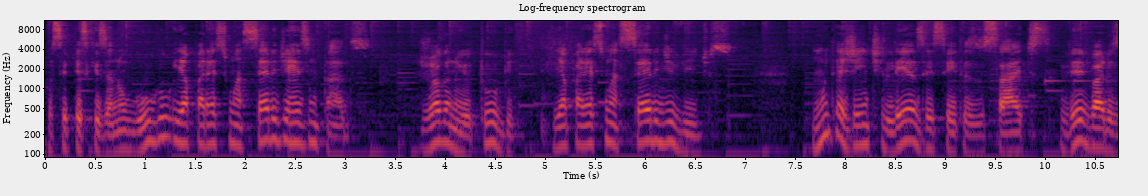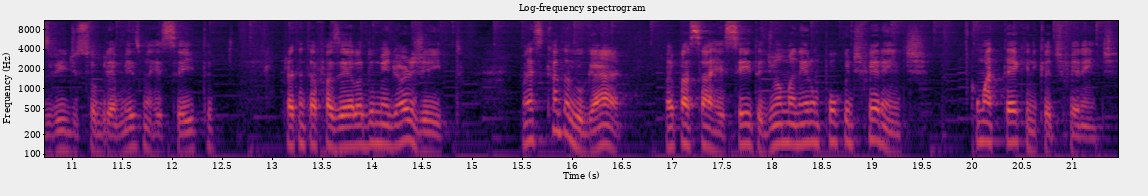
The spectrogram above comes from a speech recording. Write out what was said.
Você pesquisa no Google e aparece uma série de resultados. Joga no YouTube e aparece uma série de vídeos. Muita gente lê as receitas dos sites, vê vários vídeos sobre a mesma receita para tentar fazer ela do melhor jeito, mas cada lugar vai passar a receita de uma maneira um pouco diferente, com uma técnica diferente.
